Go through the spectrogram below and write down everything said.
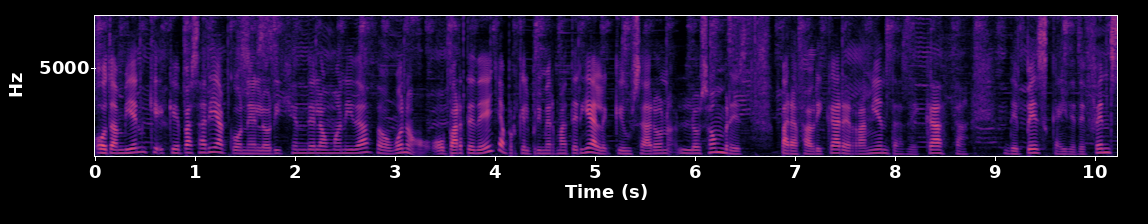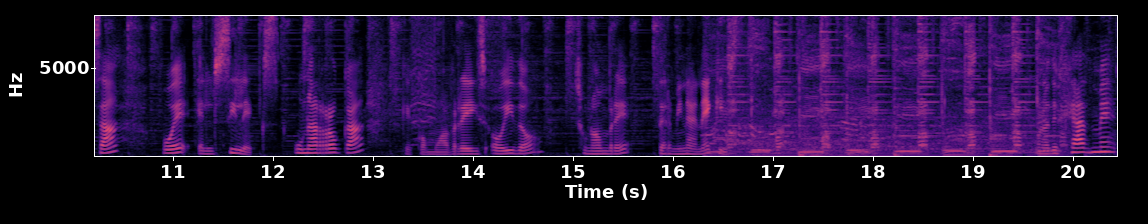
O también, ¿qué, pasaría con el origen de la humanidad? O bueno, o parte de ella, porque el primer material que usaron los hombres para fabricar herramientas de caza, de pesca y de defensa fue el sílex, una roca que como habréis oído, su nombre termina en X. Bueno, dejadme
